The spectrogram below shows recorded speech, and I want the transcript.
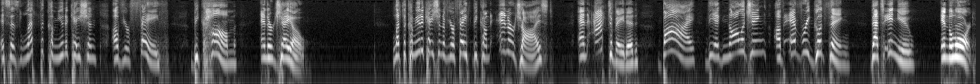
It says, "Let the communication of your faith become energeo." Let the communication of your faith become energized and activated by the acknowledging of every good thing that's in you in the Lord.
